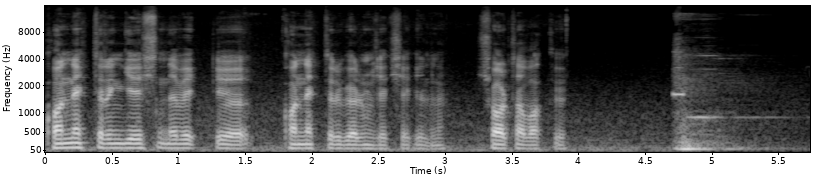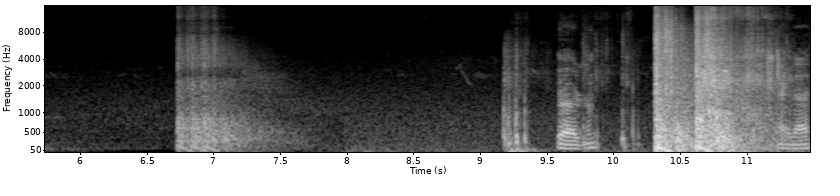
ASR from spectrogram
Connector'ın girişinde bekliyor. Connector'ı görmeyecek şekilde. Short'a bakıyor. Gördün. Helal.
